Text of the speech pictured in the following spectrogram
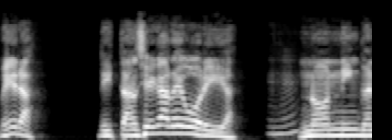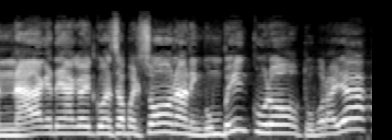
mira, distancia y categoría. No, nada que tenga que ver con esa persona, ningún vínculo, tú por allá,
